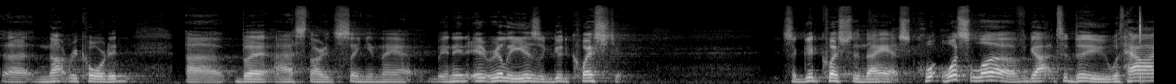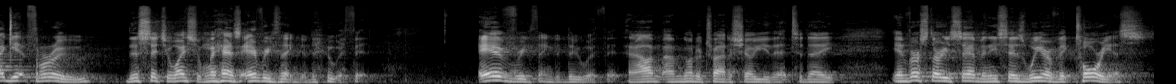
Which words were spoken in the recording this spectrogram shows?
uh, not recorded, uh, but I started singing that. And it, it really is a good question. It's a good question to ask. What's love got to do with how I get through this situation? Has everything to do with it. Everything to do with it. And I'm, I'm going to try to show you that today. In verse 37, he says, We are victorious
